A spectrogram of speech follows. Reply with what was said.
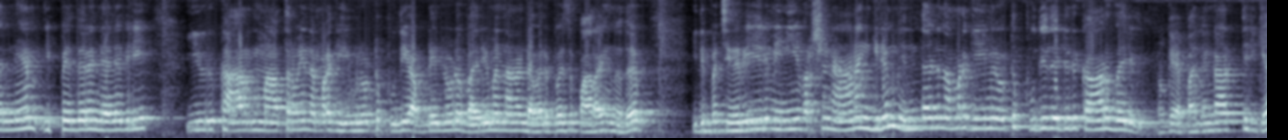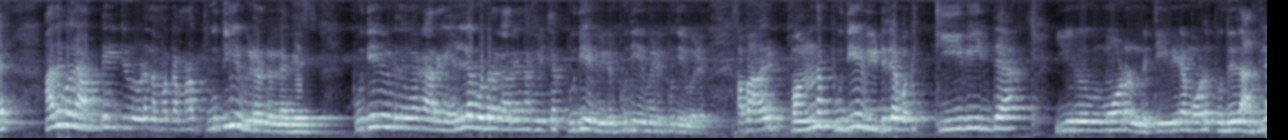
തന്നെ ഇപ്പം ഇതുവരെ നിലവിൽ ഈ ഒരു കാറിന് മാത്രമേ നമ്മുടെ ഗെയിമിലോട്ട് പുതിയ അപ്ഡേറ്റിലൂടെ വരുമെന്നാണ് ഡെവലപ്പേഴ്സ് പറയുന്നത്. ഇതിപ്പോൾ ചെറിയൊരു മിനി വെർഷൻ ആണെങ്കിലും എന്തായാലും നമ്മുടെ ഗെയിമിലോട്ട് പുതിയതായിട്ടൊരു കാർ വരും. ഓക്കെ അപ്പം അല്ലെങ്കിൽ കാത്തിരിക്കുക അതുപോലെ അപ്ഡേറ്റിലൂടെ നമുക്ക് നമ്മുടെ പുതിയ വീടുണ്ടല്ലോ ഗേസ്. പുതിയ വീട് നിങ്ങൾക്ക് അറിയാം. എല്ലാ കൂട്ടർക്കും അറിയുന്ന ഫീച്ചർ പുതിയ വീട് പുതിയ വീട് പുതിയ വീട്. അപ്പോൾ ആ ഒരു വന്ന പുതിയ വീട്ടിൽ നമുക്ക് ടി വിന്റെ ഈ ഒരു മോഡുണ്ട്. ടി വിയുടെ മോഡ് പുതിയത് അതിൽ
